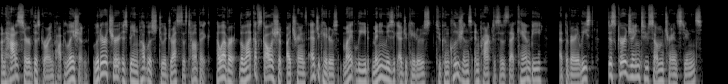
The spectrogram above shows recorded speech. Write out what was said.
on how to serve this growing population. Literature is being published to address this topic. However, the lack of scholarship by trans educators might lead many music educators to conclusions and practices that can be, at the very least, discouraging to some trans students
